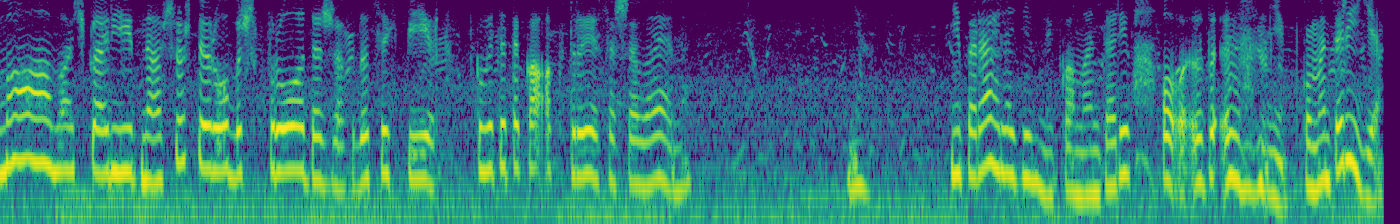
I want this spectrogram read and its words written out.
мамочка рідна, що ж ти робиш в продажах до цих пір, коли ти така актриса шалена? Ні. Ні переглядів, ні коментарів. О, е, в- е, ні, коментарі є.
